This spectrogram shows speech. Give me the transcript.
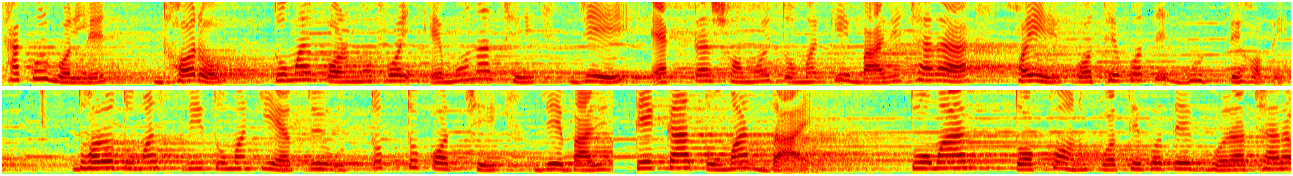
ঠাকুর বললেন, ধরো, তোমার কর্মফল এমন আছে যে একটা সময় তোমাকে বাড়ি ছাড়া হয়ে পথে পথে ঘুরতে হবে। ধরো, তোমার স্ত্রী তোমাকে এতই উত্তপ্ত করছে যে বাড়ি টেকা তোমার দায়। তোমার তখন পথে পথে ঘোরা ছাড়া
